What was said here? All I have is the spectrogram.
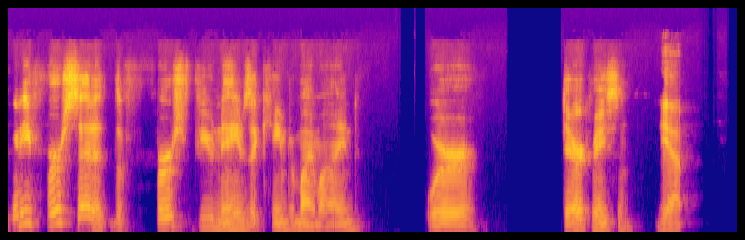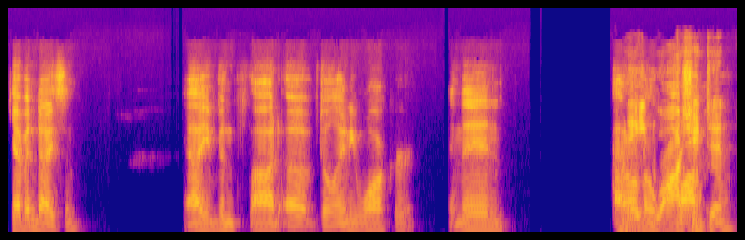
When he first said it, the first few names that came to my mind were Derrick Mason, yeah. Kevin Dyson. I even thought of Delanie Walker, and then I don't Nate know Washington.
